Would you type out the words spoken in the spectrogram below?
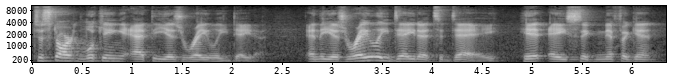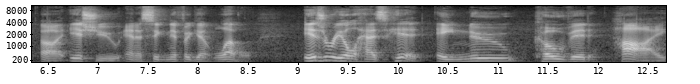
to start looking at the Israeli data. And the Israeli data today hit a significant uh, issue and a significant level. Israel has hit a new COVID high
